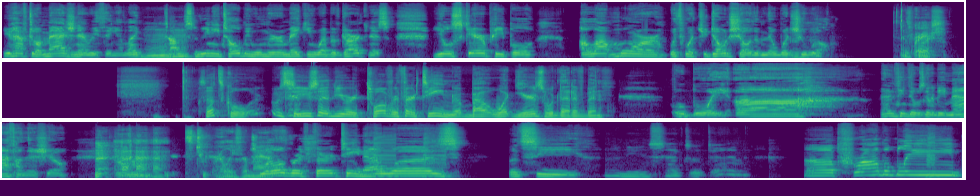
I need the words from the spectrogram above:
you have to imagine everything. And like mm-hmm. Tom Savini told me when we were making Web of Darkness, you'll scare people a lot more with what you don't show them than what mm-hmm. you will. That's of course. Right. So that's cool. So you said you were 12 or 13. About what years would that have been? Oh boy. Uh I didn't think there was going to be math on this show. Um, it's too early for math. 12 or 13. I was let's see. I need a sexodon. Uh probably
